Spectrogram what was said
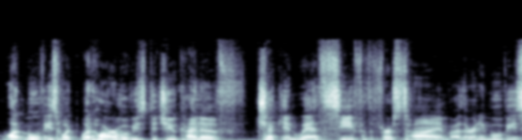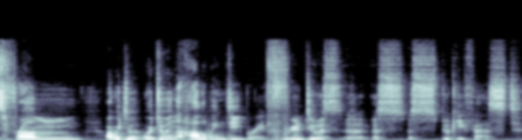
what movies, what what horror movies did you kind of check in with, see for the first time? Are there any movies from? Are we doing? We're doing a Halloween debrief. We're gonna do a spooky fest.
